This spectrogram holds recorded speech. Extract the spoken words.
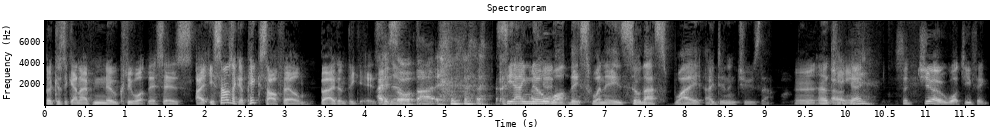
because again I have no clue what this is. I, it sounds like a Pixar film, but I don't think it is. I thought that. See, I know Okay. what this one is, so that's why I didn't choose that. Uh, okay. Okay. So, Joe, what do you think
